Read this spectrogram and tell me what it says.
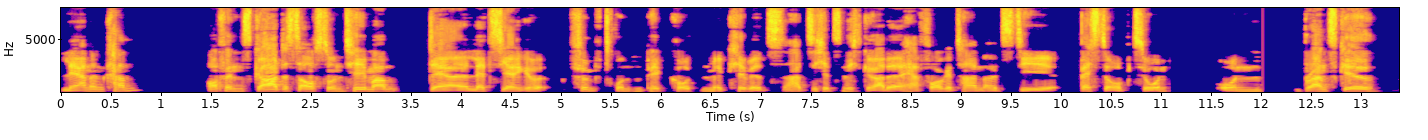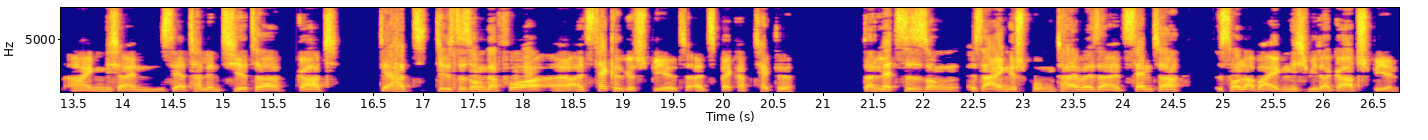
lernen kann. Offense Guard ist auch so ein Thema. der letztjährige Fünftrunden-Pick Colton McKivitz hat sich jetzt nicht gerade hervorgetan als die beste Option. Und Brunskill, eigentlich ein sehr talentierter Guard, der hat die Saison davor äh, als Tackle gespielt, als Backup-Tackle. Dann letzte Saison ist er eingesprungen, teilweise als Center, soll aber eigentlich wieder Guard spielen.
